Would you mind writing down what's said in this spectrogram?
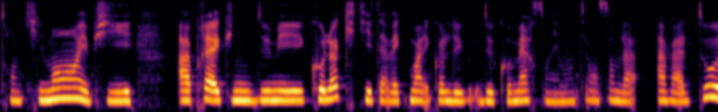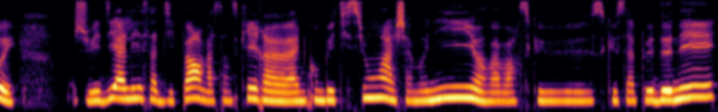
tranquillement. Et puis après, avec une de mes colocs qui était avec moi à l'école de, de, commerce, on est monté ensemble à, à Valto et je lui ai dit, allez, ça te dit pas, on va s'inscrire euh, à une compétition à Chamonix, on va voir ce que, ce que ça peut donner.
